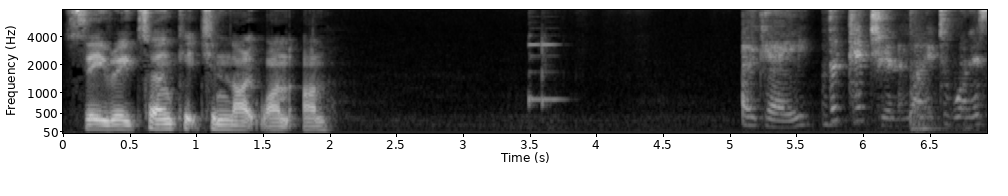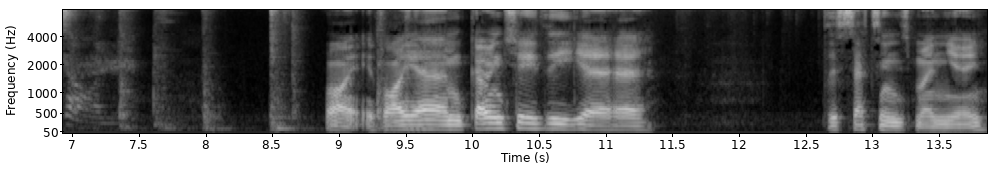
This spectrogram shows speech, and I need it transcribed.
Siri turn kitchen light one on. Okay the kitchen light one is on. Right if I um, go into the uh, the settings menu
